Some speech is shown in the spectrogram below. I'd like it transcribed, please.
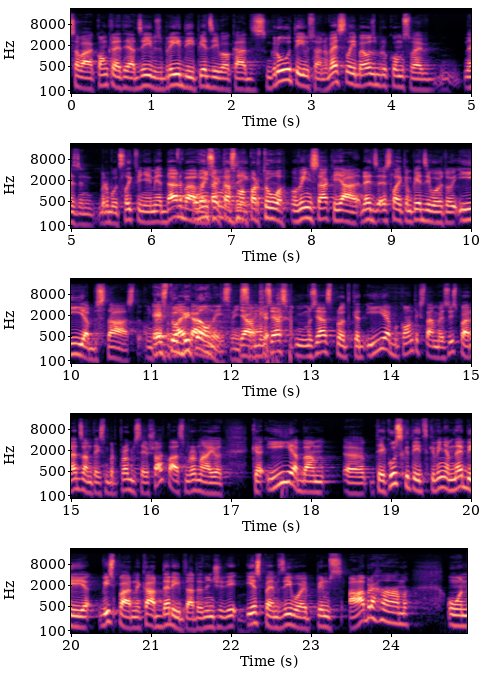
savā konkrētajā dzīves brīdī piedzīvo kādas grūtības, vai nu veselībai uzbrukums, vai nezinu, varbūt slikti viņiem iet darbā. Viņi saka, tas man par to. Un viņi saka, jā, redz, es laikam piedzīvoju to iebu stāstu. Un es to laikā, biju pelnījis. Jā, saka. mums, jās, mums jāsaprot, ka iebu kontekstā mēs vispār redzam, teiksim, par progresējušu atklāsmu runājot, ka iebam uh, tiek uzskatīts, ka viņam nebija vispār nekāda derība. Tātad viņš iespējams dzīvoja pirms Ābrahāma. Un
